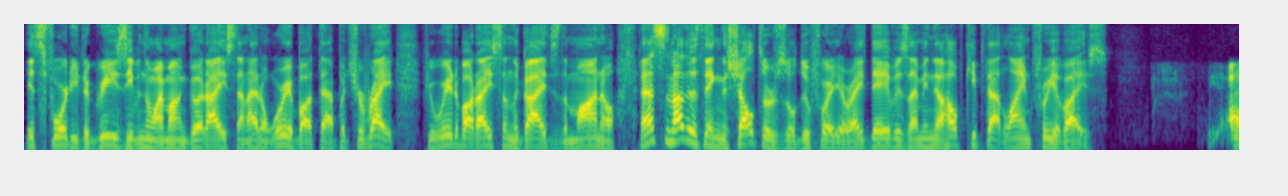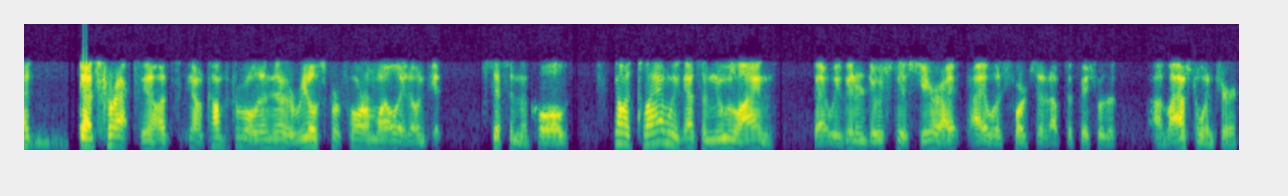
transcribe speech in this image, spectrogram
it's 40 degrees, even though I'm on good ice, and I don't worry about that. But you're right. If you're worried about ice on the guides, the mono. And that's another thing the shelters will do for you, right, Dave? Is I mean they'll help keep that line free of ice. Uh, that's correct. You know, it's you know comfortable in there. The reels perform well. They don't get stiff in the cold. Know, at Clam we've got some new line that we've introduced this year. I I was fortunate enough to fish with it uh, last winter,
